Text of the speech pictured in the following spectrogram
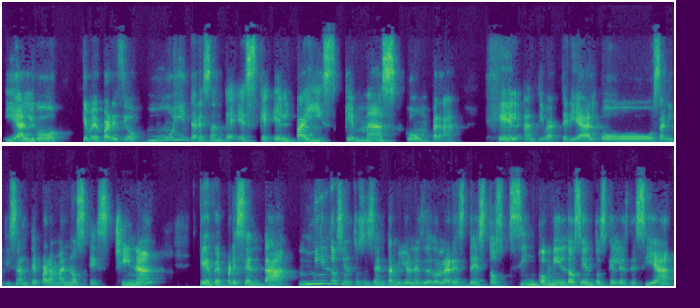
y algo que me pareció muy interesante es que el país que más compra gel antibacterial o sanitizante para manos es China que representa 1.260 millones de dólares de estos 5.200 que les decía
